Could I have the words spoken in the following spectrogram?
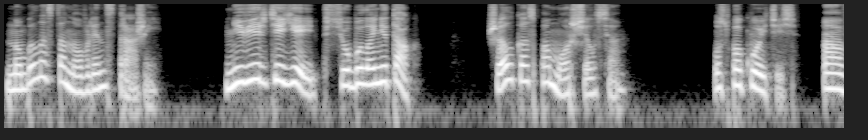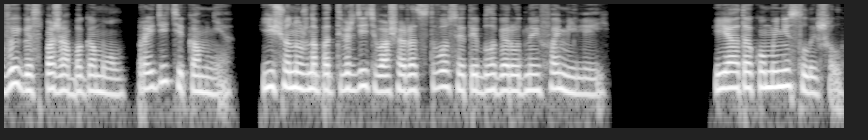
но был остановлен стражей. «Не верьте ей, все было не так!» Шелкас поморщился. «Успокойтесь. А вы, госпожа Богомол, пройдите ко мне. Еще нужно подтвердить ваше родство с этой благородной фамилией». «Я о таком и не слышал»,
